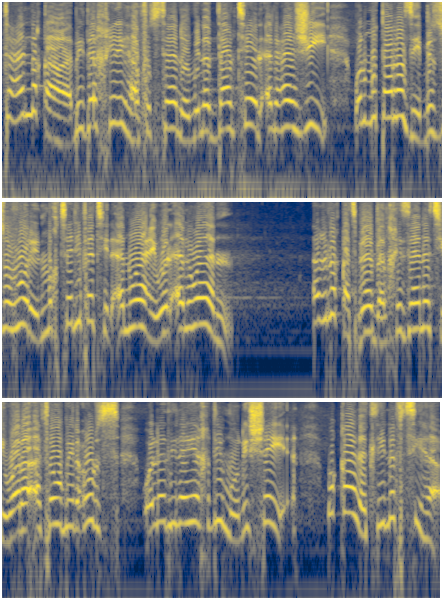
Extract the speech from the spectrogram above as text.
تعلق بداخلها فستان من الدانتيل العاجي والمطرز بالزهور المختلفة الأنواع والألوان. أغلقت باب الخزانة وراء ثوب العرس والذي لا يخدم للشيء وقالت لنفسها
